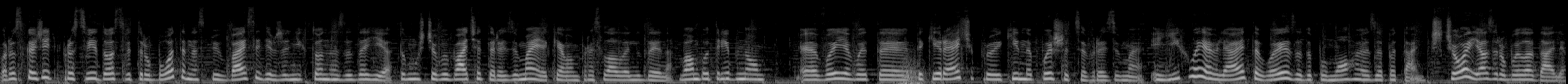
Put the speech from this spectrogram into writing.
розкажіть про свій досвід роботи на співбесіді вже ніхто не задає, тому що ви бачите резюме, яке вам прислала людина. Вам потрібно. Е, Виявити такі речі, про які не пишуться в резюме, і їх виявляєте ви за допомогою запитань. Що я зробила далі?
